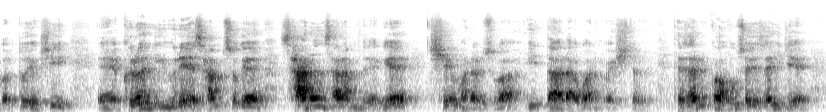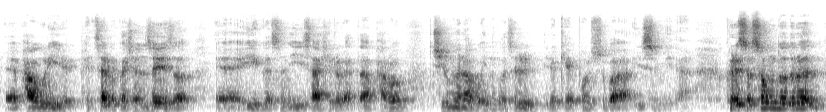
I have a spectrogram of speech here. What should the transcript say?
것도 역시 예, 그런 이 은혜의 삶 속에 사는 사람들에게 체험을 할 수가 있다라고 하는 것이죠. 데살로가 후서에서 이제 예, 바울이 데살로가 전서에서 예, 이것은 이 사실을 갖다 바로 증언하고 있는 것을 이렇게 볼 수가 있습니다. 그래서 성도들은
